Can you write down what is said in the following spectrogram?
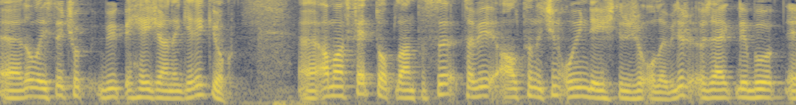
E, dolayısıyla çok büyük bir heyecana gerek yok. E, ama FED toplantısı tabii altın için oyun değiştirici olabilir. Özellikle bu e,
